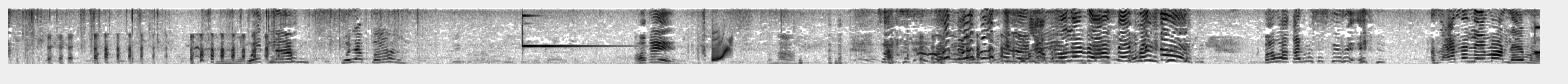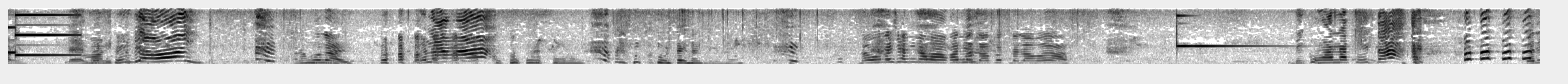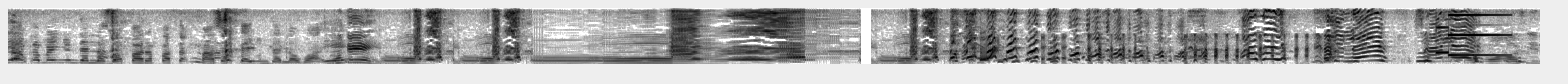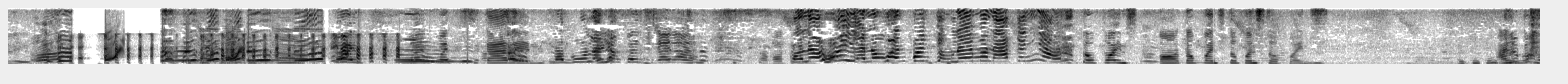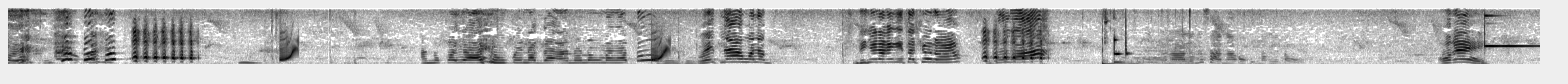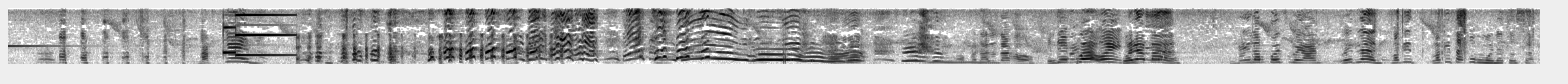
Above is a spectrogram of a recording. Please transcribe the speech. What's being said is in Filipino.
Wait lang. Wala pa. Okay. Ano? Wala na ate. Bawakan mo, sistere. Ano lemon? Lemon. Lemon. Hindi oy. Anong kulay? Wala nga. Kulay ng limon. Nauna siyang hinawakan eh. Dapat dalawa. Hindi ko nga nakita. Dali ang kamay niyong dalawa para patak-patak kayong dalawa eh. Okay. Oh. Oh. Oh. Oh. Sili! Sili! Oo, sili. One, one point si Karen. Nagulat. Ilang points ka na? Ako, Wala, hoy! Anong one point? Yung lemon akin yun. Two points. Oh, two points, two points, two points. Ano pa? Ano kaya yung pinag-ano ng mga to? Wait lang, walang... Hindi nyo nakikita, sure ha? Hindi nga. nanalo na sana ako kung nakita ko. Okay. Napkin! ako. Hindi pa, uy. Wala pa. May ilang points ba yan? Wait lang, makita, makita ko muna to sa...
